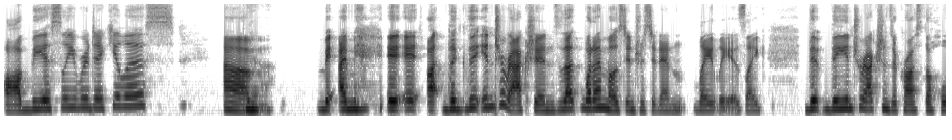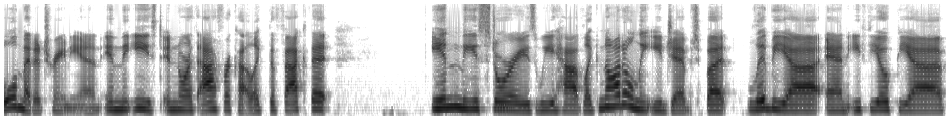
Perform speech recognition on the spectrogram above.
obviously ridiculous um yeah. i mean it, it uh, the, the interactions that what i'm most interested in lately is like the the interactions across the whole mediterranean in the east in north africa like the fact that in these mm. stories we have like not only Egypt but Libya and Ethiopia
